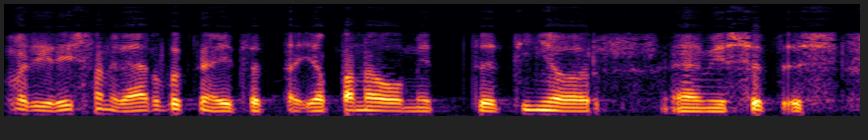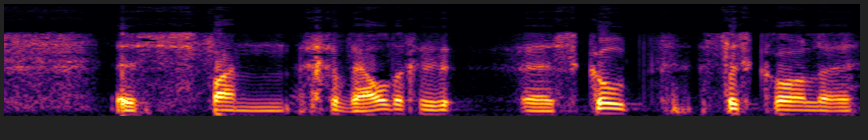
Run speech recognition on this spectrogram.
wat die res van die wêreld ook nou het wat Japan al met uh, eh, 10 jaar uh, mee sit is is van geweldige uh, skuld fiskale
